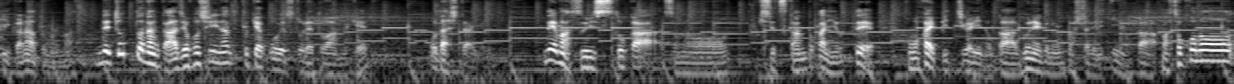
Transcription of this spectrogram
いいかなと思います。で、ちょっとなんか味欲しいなって時はこういうストレートワーム系を出してあげる。で、まあ水質とか、その季節感とかによって細かいピッチがいいのか、ぐねぐね動かしたらいいのか、まあそこの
